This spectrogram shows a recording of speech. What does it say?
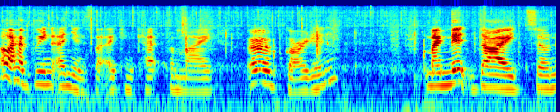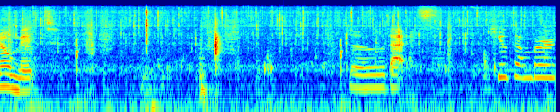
oh, I have green onions that I can cut from my herb garden. My mint died, so no mint. So that's cucumber.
